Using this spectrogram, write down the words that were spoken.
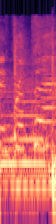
wasn't prepared.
